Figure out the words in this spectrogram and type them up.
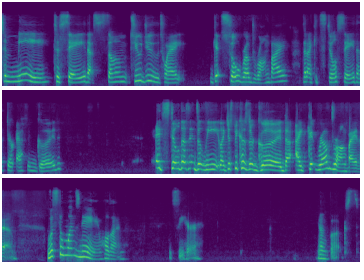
to me to say that some two dudes who I get so rubbed wrong by that I could still say that they're effing good. It still doesn't delete like just because they're good that I get rubbed wrong by them. What's the one's name? Hold on. Let's see here. Young Bucks.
